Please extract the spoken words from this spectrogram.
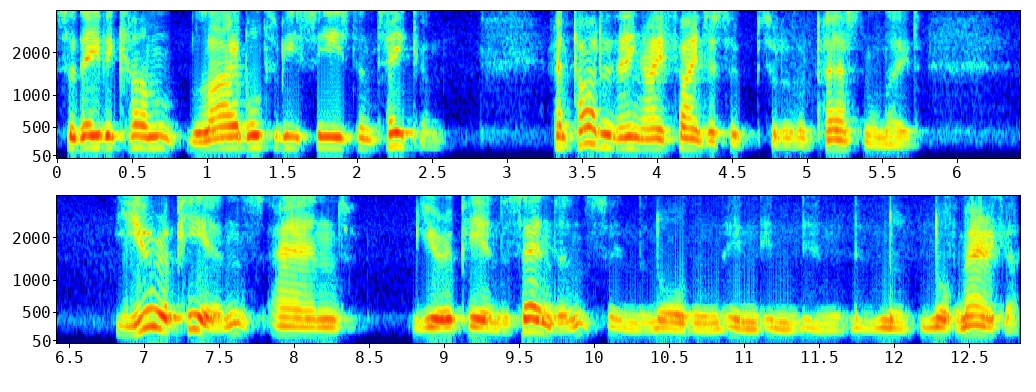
so they become liable to be seized and taken. And part of the thing I find, just a sort of a personal note, Europeans and European descendants in the northern in, in, in North America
